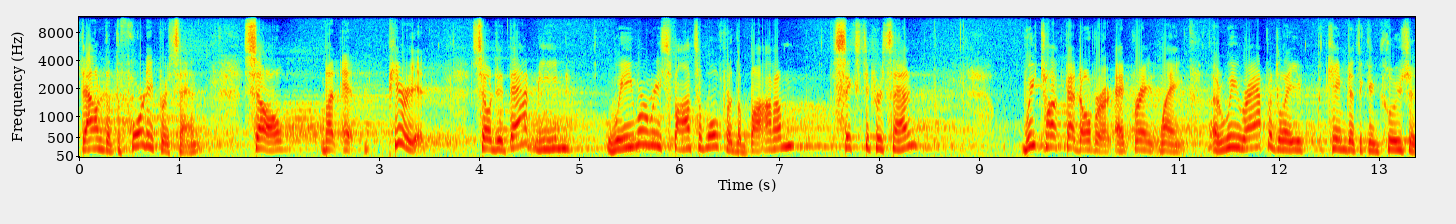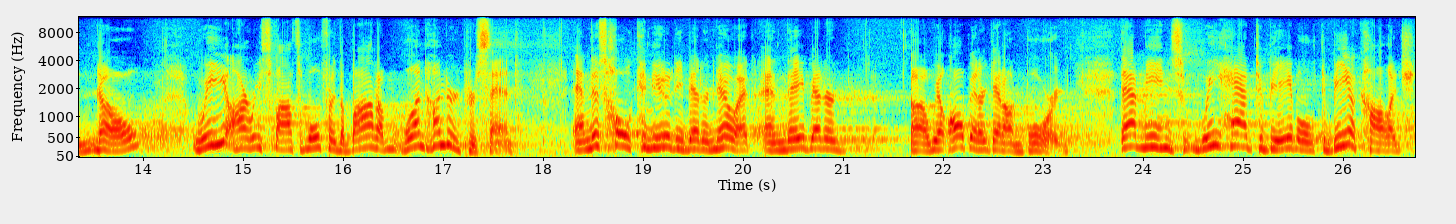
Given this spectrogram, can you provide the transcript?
down to the 40%. So, but it, period. So did that mean we were responsible for the bottom 60%? We talked that over at great length, and we rapidly came to the conclusion, no, we are responsible for the bottom 100%. And this whole community better know it, and they better, uh, we'll all better get on board. That means we had to be able to be a college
